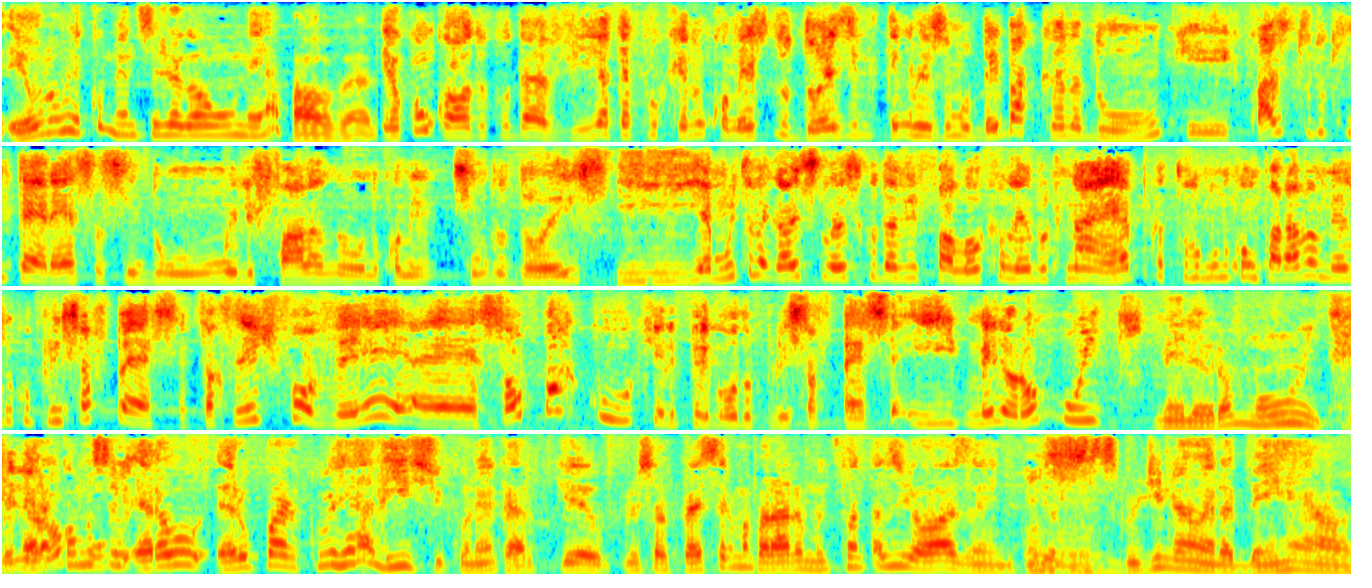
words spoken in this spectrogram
Eu não recomendo você jogar o 1 nem a pau, velho. Eu concordo com o Davi, até porque no começo do 2 ele tem um resumo bem bacana do 1, que quase tudo que interessa assim do 1 ele fala no, no comecinho do 2. E é muito legal esse lance que o Davi falou, que eu lembro que na época todo mundo comparava mesmo com o Prince of Persia. Só que se a gente for ver, é só o parkour que ele pegou do Prince of Persia e melhorou muito. Melhorou muito. Melhorou era como muito. se era o, era o parkour realístico, né, cara? Porque o Prince of Persia era uma parada muito fantasiosa ainda. E o Assassin's Creed não, era bem real.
